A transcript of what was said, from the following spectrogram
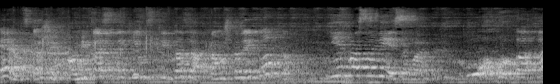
Эрон, скажи, а у мне кажется такие узкие глаза, потому что на иконках? Ей просто весело. Ой!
